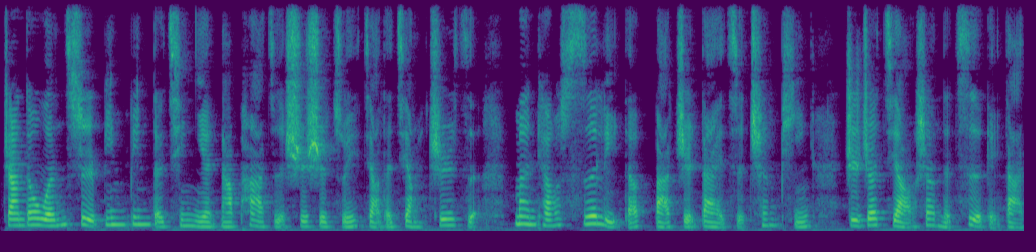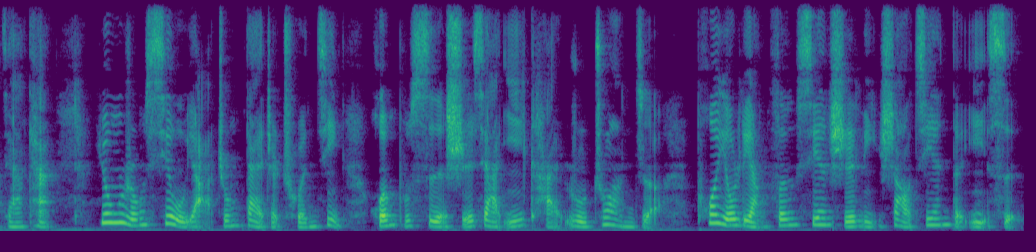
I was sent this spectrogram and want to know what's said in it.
长得文质彬彬的青年拿帕子试试嘴角的酱汁子，慢条斯理地把纸袋子撑平，指着角上的字给大家看，雍容秀雅中带着纯净，浑不似时下以楷入状者。颇有两分先史李少坚的意思。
